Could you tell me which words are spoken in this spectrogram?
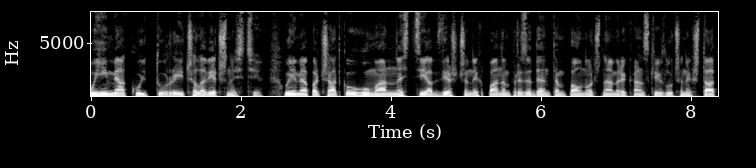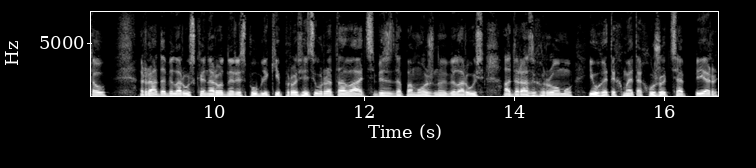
у імя культуры і чалавечнасці у імя пачаткаў гуманнасці абвешчаных панам прэзідэнтам паўночнаамерыканскіх злучаных штатаў рада беларускай народнай рэспублікі просіць уратаваць бездапаможную беларусь ад разгрому і ў гэтых мэтах ужо цяпер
